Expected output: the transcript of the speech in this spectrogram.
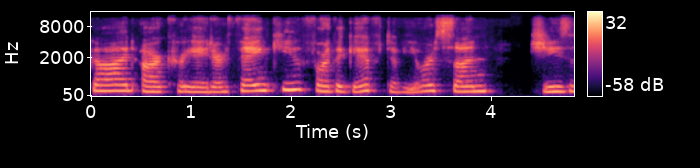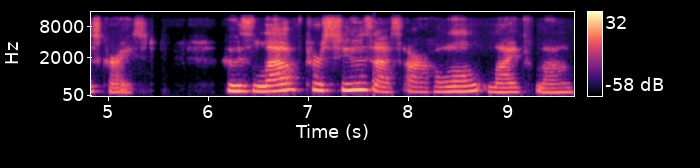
God, our Creator, thank you for the gift of your Son, Jesus Christ, whose love pursues us our whole life long.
